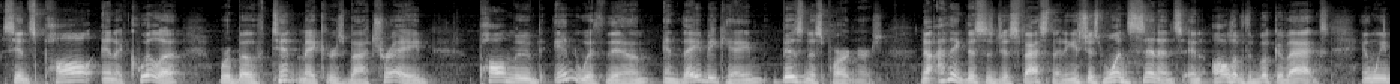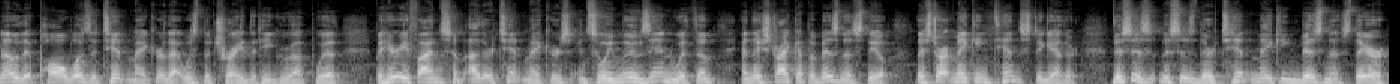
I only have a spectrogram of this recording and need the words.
Since Paul and Aquila were both tent makers by trade, Paul moved in with them and they became business partners. Now, I think this is just fascinating. It's just one sentence in all of the book of Acts. And we know that Paul was a tent maker. That was the trade that he grew up with. But here he finds some other tent makers. And so he moves in with them and they strike up a business deal. They start making tents together. This is, this is their tent making business. They are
